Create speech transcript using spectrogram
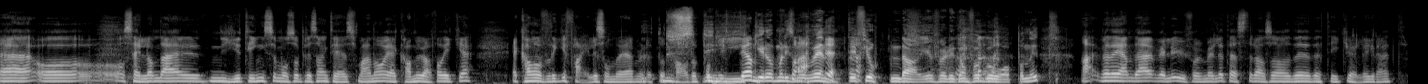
Eh, og, og selv om det er nye ting som også presenteres for meg nå, jeg kan i hvert fall ikke jeg kan i hvert fall ikke feile sånn det jeg er nødt til å ta det på nytt igjen. Du stryker om liksom å vente i 14 dager før du kan få gå opp på nytt. Nei, men igjen, det er veldig uformelle tester. altså det, Dette gikk veldig greit.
